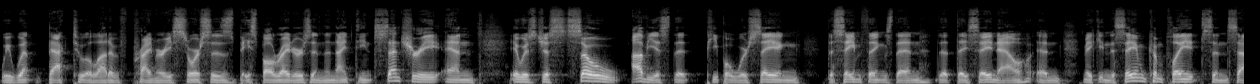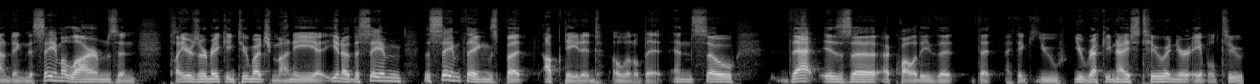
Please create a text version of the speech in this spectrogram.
we went back to a lot of primary sources, baseball writers in the 19th century. And it was just so obvious that people were saying the same things then that they say now and making the same complaints and sounding the same alarms and players are making too much money, uh, you know, the same, the same things, but updated a little bit. And so that is a, a, quality that that I think you you recognize too, and you're able to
